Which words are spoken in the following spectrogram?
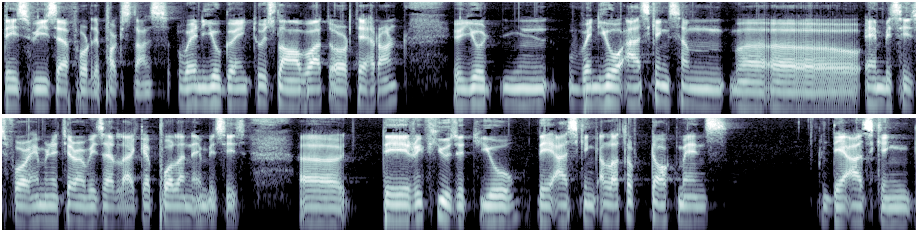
this visa for the Pakistans. When you're going to Islamabad or Tehran, you when you're asking some uh, uh, embassies for humanitarian visa, like uh, Poland embassies, they refuse it. You They're asking a lot of documents. They're asking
